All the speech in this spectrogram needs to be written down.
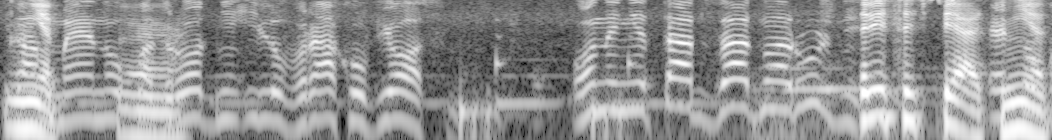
Нет. Э. Он и не так заодно оружник. 35, Это нет.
